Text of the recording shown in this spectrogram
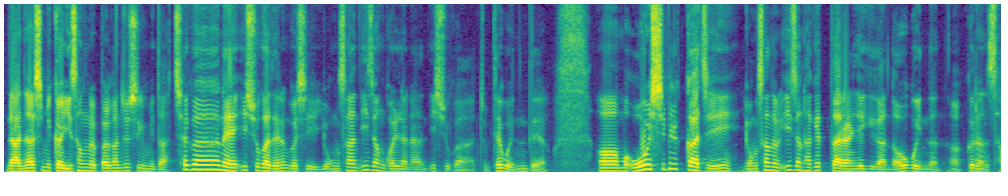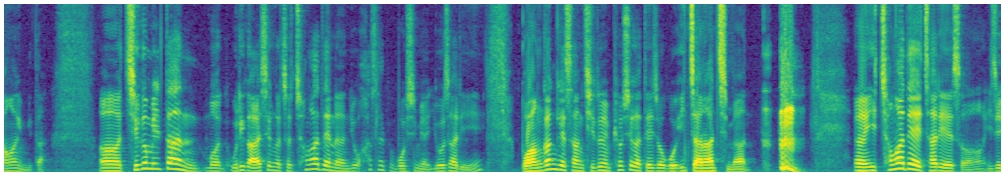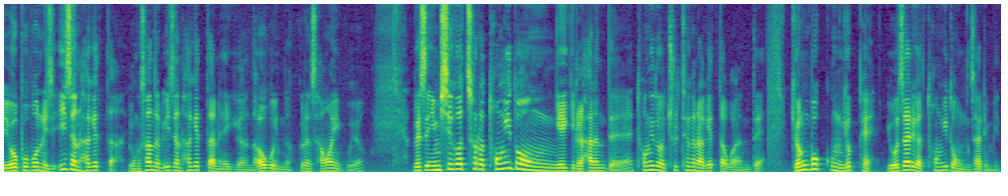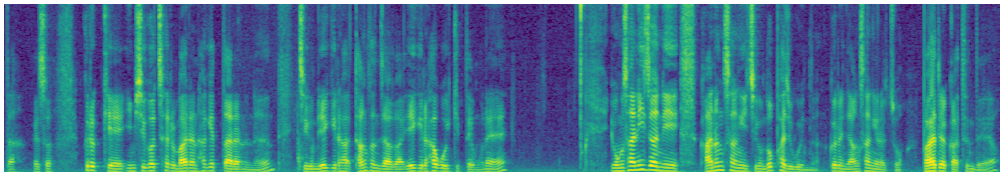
네 안녕하십니까. 이성룰 빨간 주식입니다. 최근에 이슈가 되는 것이 용산 이전 관련한 이슈가 좀 되고 있는데요. 어뭐 5월 10일까지 용산으로 이전하겠다라는 얘기가 나오고 있는 어, 그런 상황입니다. 어 지금 일단 뭐 우리가 아시는 것처럼 청와대는 요 화살표 보시면 요 자리 보안관계상 지도에 표시가 되고 있지는 않지만 어, 이 청와대 자리에서 이제 이 부분을 이제 이전하겠다 용산으로 이전하겠다는 얘기가 나오고 있는 그런 상황이고요. 그래서 임시거처로 통이동 얘기를 하는데 통이동 출퇴근하겠다고 하는데 경복궁 옆에 요 자리가 통이동 자리입니다. 그래서 그렇게 임시거처를 마련하겠다라는 지금 얘기를 당선자가 얘기를 하고 있기 때문에 용산 이전이 가능성이 지금 높아지고 있는 그런 양상이라 좀 봐야 될 것 같은데요.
